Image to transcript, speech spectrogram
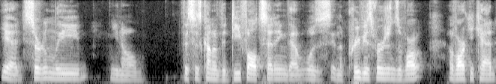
yeah, certainly, you know, this is kind of the default setting that was in the previous versions of Ar of ArchiCAD.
